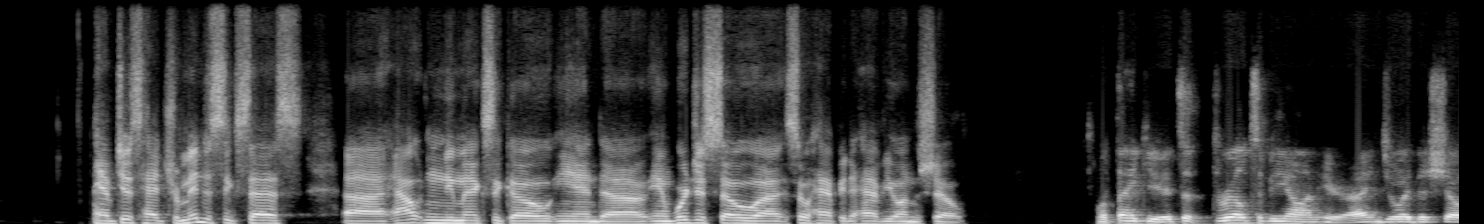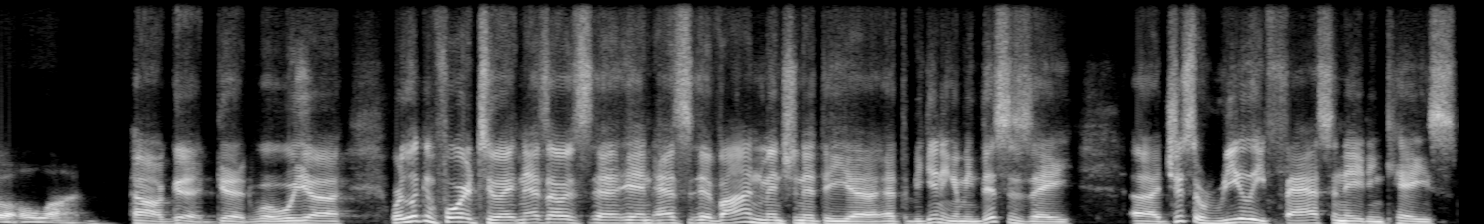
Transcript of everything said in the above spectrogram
have just had tremendous success uh, out in New Mexico, and uh, and we're just so uh, so happy to have you on the show. Well, thank you. It's a thrill to be on here. I enjoyed this show a whole lot. Oh, good, good. Well, we uh we're looking forward to it. And as I was, uh, and as Yvonne mentioned at the uh, at the beginning, I mean, this is a uh, just a really fascinating case.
